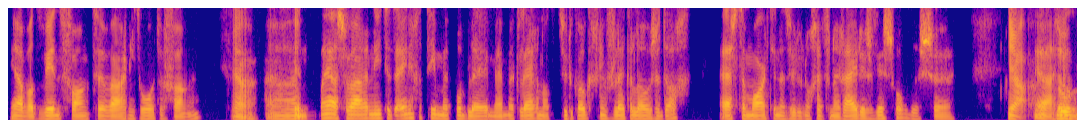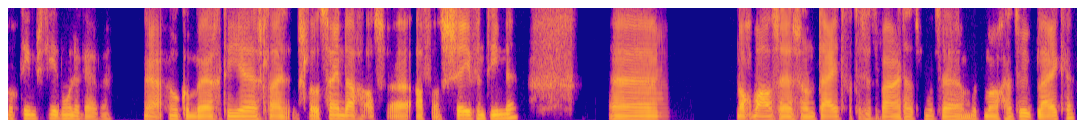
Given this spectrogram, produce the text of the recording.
ja, wat wind vangt waar het niet hoort te vangen. Ja. Ehm, maar ja, ze waren niet het enige team met problemen. McLaren had natuurlijk ook geen vlekkeloze dag. Aston Martin natuurlijk nog even een rijderswissel. Dus uh, ja, ja, er zijn ook wel teams die het moeilijk hebben. Ja, Hulkenberg die uh, sloot zijn dag als, uh, af als zeventiende. nogmaals, zo'n tijd, wat is het waard? Dat moet, moet morgen natuurlijk blijken.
